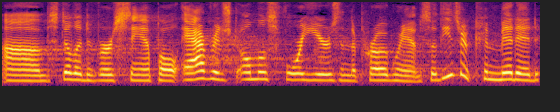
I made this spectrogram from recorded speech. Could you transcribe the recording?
um, still a diverse sample, averaged almost four years in the program. So these are committed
